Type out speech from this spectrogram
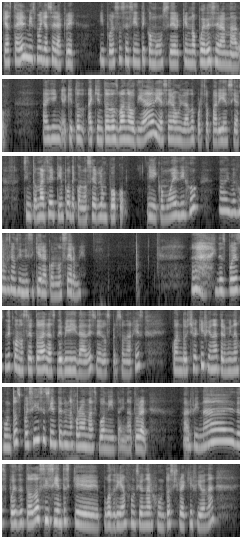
que hasta él mismo ya se la cree y por eso se siente como un ser que no puede ser amado. Alguien a quien todos van a odiar y hacer a un lado por su apariencia, sin tomarse el tiempo de conocerle un poco. Y como él dijo, Ay, me juzgan sin ni siquiera conocerme. después de conocer todas las debilidades de los personajes, cuando Shrek y Fiona terminan juntos, pues sí se siente de una forma más bonita y natural. Al final, después de todo, sí sientes que podrían funcionar juntos Shrek y Fiona.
